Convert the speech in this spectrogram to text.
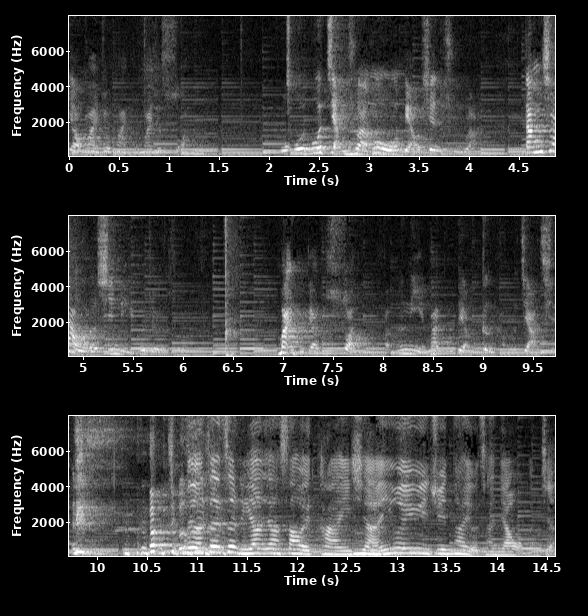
要卖就卖，不卖就算了。我我我讲出来，或我表现出来，当下我的心里会觉得说，卖不掉就算了，反正你也卖不掉更好的价钱。就是、没有在这里要要稍微开一下，嗯、因为玉君他有参加我们讲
